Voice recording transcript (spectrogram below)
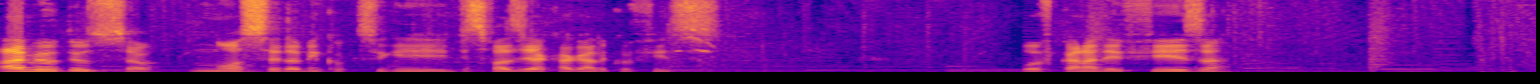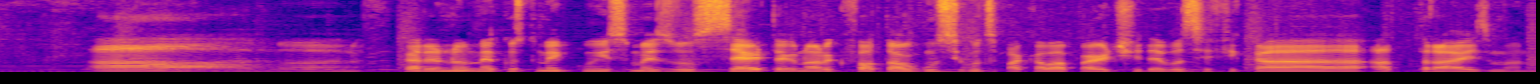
Ai, meu Deus do céu. Nossa, ainda bem que eu consegui desfazer a cagada que eu fiz. Vou ficar na defesa. Ah, mano. Cara, eu não me acostumei com isso, mas o certo é que na hora que faltar alguns segundos pra acabar a partida é você ficar atrás, mano.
